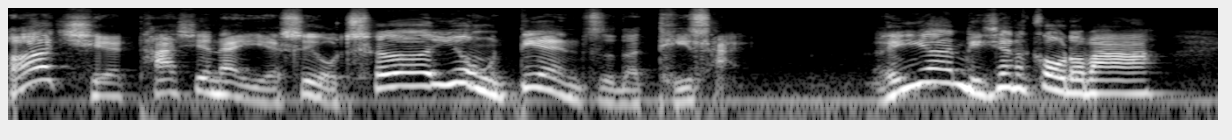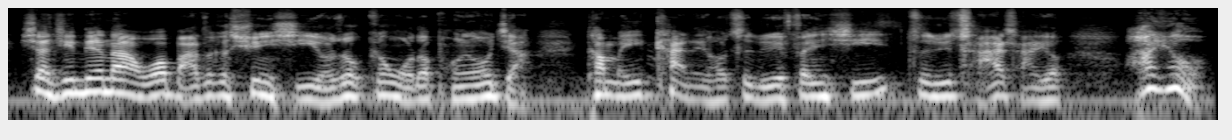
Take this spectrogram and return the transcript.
而且它现在也是有车用电子的题材。哎呀，你现在够了吧？像今天呢，我把这个讯息有时候跟我的朋友讲，他们一看了以后自己去分析，自己去查一查以后，哎呦，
